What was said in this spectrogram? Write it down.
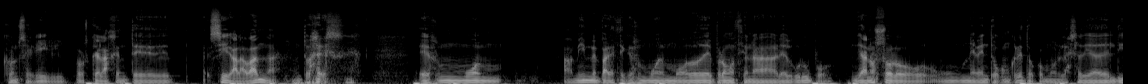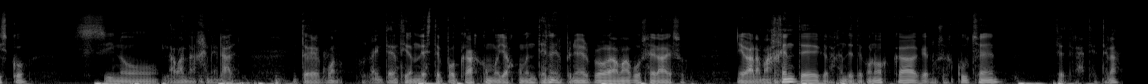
conseguir pues, que la gente siga la banda. Entonces, es un buen a mí me parece que es un buen modo de promocionar el grupo. Ya no solo un evento concreto como la salida del disco, sino la banda en general. Entonces, bueno, pues la intención de este podcast, como ya os comenté en el primer programa, pues era eso. Llegar a más gente, que la gente te conozca, que nos escuchen, etcétera, etcétera.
